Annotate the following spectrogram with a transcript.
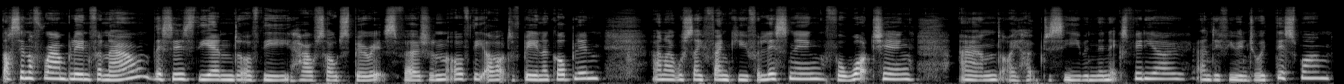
that's enough rambling for now. This is the end of the Household Spirits version of The Art of Being a Goblin. And I will say thank you for listening, for watching, and I hope to see you in the next video. And if you enjoyed this one,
